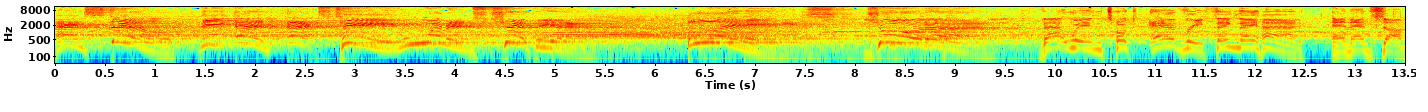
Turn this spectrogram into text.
and still everything they had. And then some.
